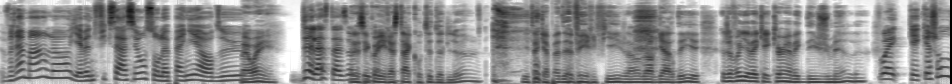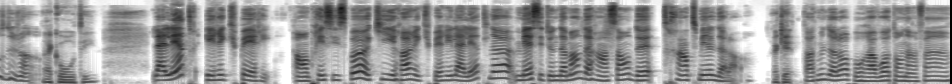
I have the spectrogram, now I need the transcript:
Vraiment, là, il y avait une fixation sur le panier à ordures Ben ouais. de la station Là, c'est P9. quoi, il restait à côté de là? Il était capable de vérifier, genre, de regarder. Je vois, il y avait quelqu'un avec des jumelles Oui, quelque chose du genre. à côté. La lettre est récupérée. On précise pas qui ira récupérer la lettre, là, mais c'est une demande de rançon de 30 000 OK. 30 000 pour avoir ton enfant.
